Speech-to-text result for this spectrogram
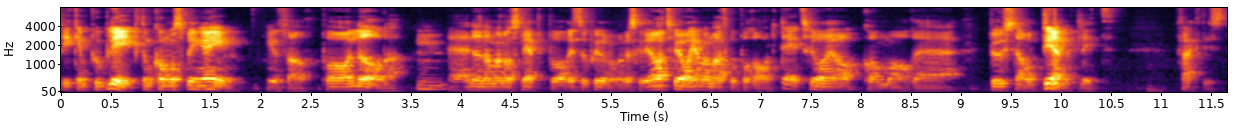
vilken publik de kommer att springa in inför på lördag. Mm. Eh, nu när man har släppt på restriktionerna. Då ska vi göra två hemmamatcher på rad. Det tror jag kommer eh, boosta ordentligt. Faktiskt.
